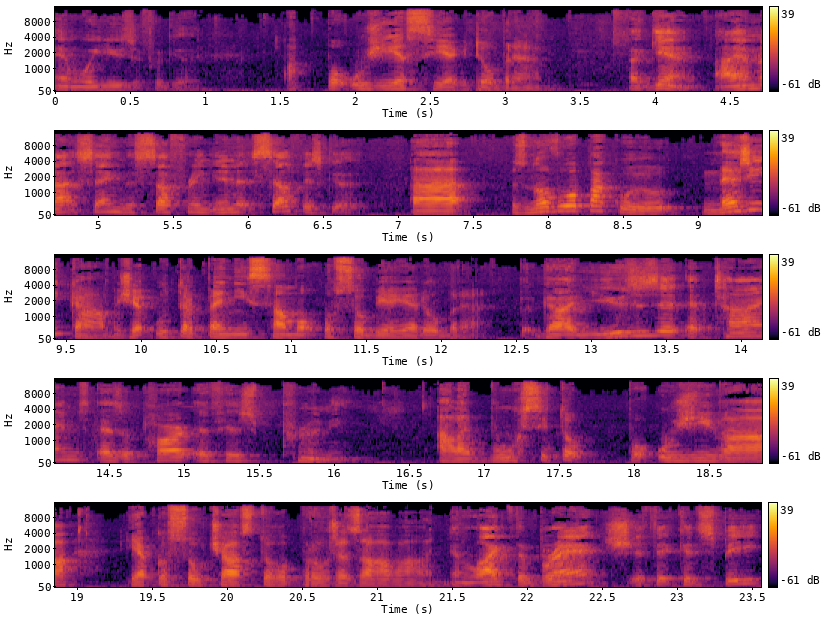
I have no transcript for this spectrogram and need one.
and will use it for good. a použije si je k dobrému. Again, I am not saying the suffering in itself is good. A znovu opakuju, neříkám, že utrpení samo o sobě je dobré, But God uses it at times as a part of His pruning. ale Bůh si to používá jako součást toho prořezávání. And like the branch, if it could speak,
